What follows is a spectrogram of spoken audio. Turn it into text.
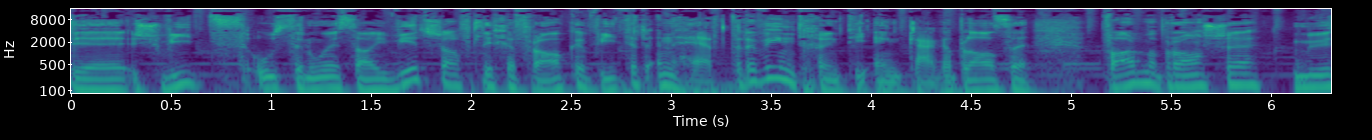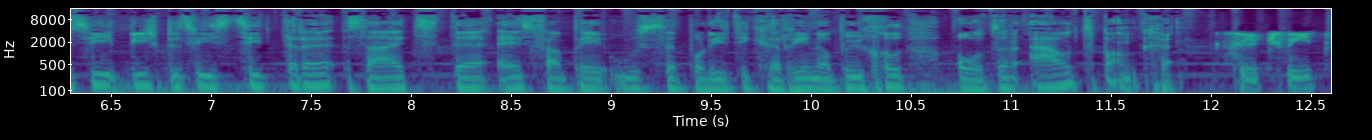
die Schweiz aus den USA in wirtschaftlichen Fragen wieder einen härteren Wind könnte entgegenblasen. Die Pharmabranche müsse beispielsweise zittern, sagt der SVP-Außenpolitiker Rino Büchel oder auch die Banken. Für die Schweiz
